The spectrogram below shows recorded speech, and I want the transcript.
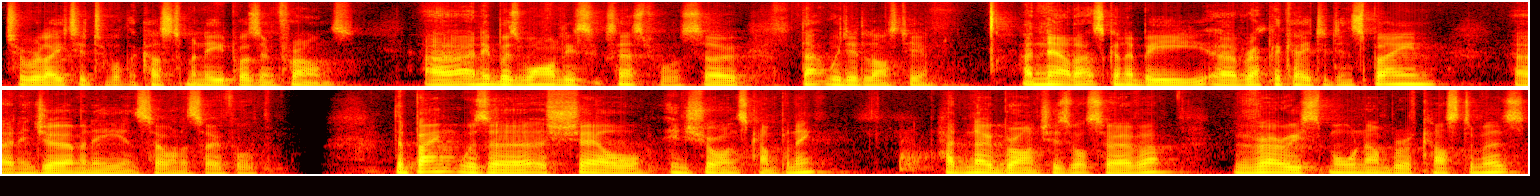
to related to what the customer need was in France. Uh, and it was wildly successful. So that we did last year. And now that's going to be uh, replicated in Spain uh, and in Germany and so on and so forth. The bank was a, a shell insurance company, had no branches whatsoever, very small number of customers,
